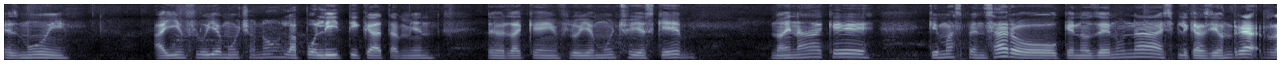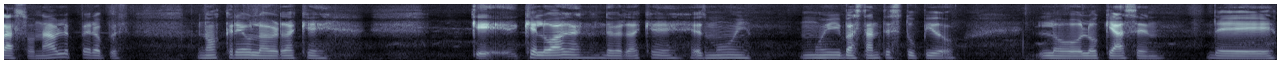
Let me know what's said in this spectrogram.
es muy ahí influye mucho, ¿no? La política también de verdad que influye mucho y es que no hay nada que, más pensar o que nos den una explicación razonable, pero pues no creo la verdad que, que, lo hagan, de verdad que es muy, muy bastante estúpido lo, lo que hacen de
